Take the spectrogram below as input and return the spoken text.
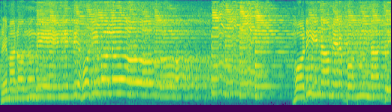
প্রেমানন্দে মেতে হরি বলো। হরি নামের বন্যা যে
